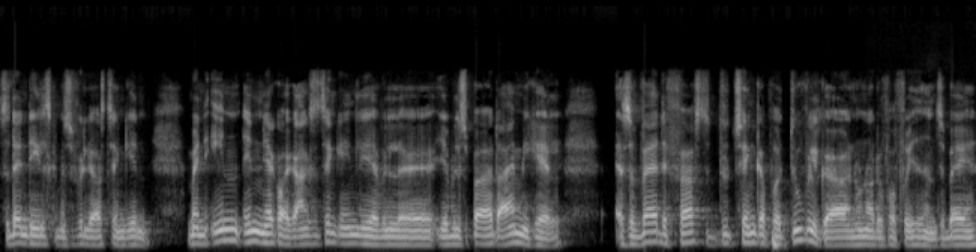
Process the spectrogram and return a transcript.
så den del skal man selvfølgelig også tænke ind. Men inden, inden jeg går i gang, så tænker jeg egentlig, at jeg vil, øh, jeg vil spørge dig, Michael. Altså, hvad er det første, du tænker på, at du vil gøre nu, når du får friheden tilbage?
